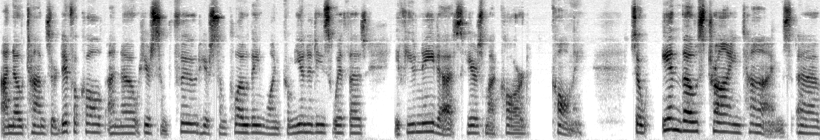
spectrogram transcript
I know times are difficult. I know here's some food, here's some clothing. One community's with us. If you need us, here's my card. Call me. So, in those trying times, uh,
